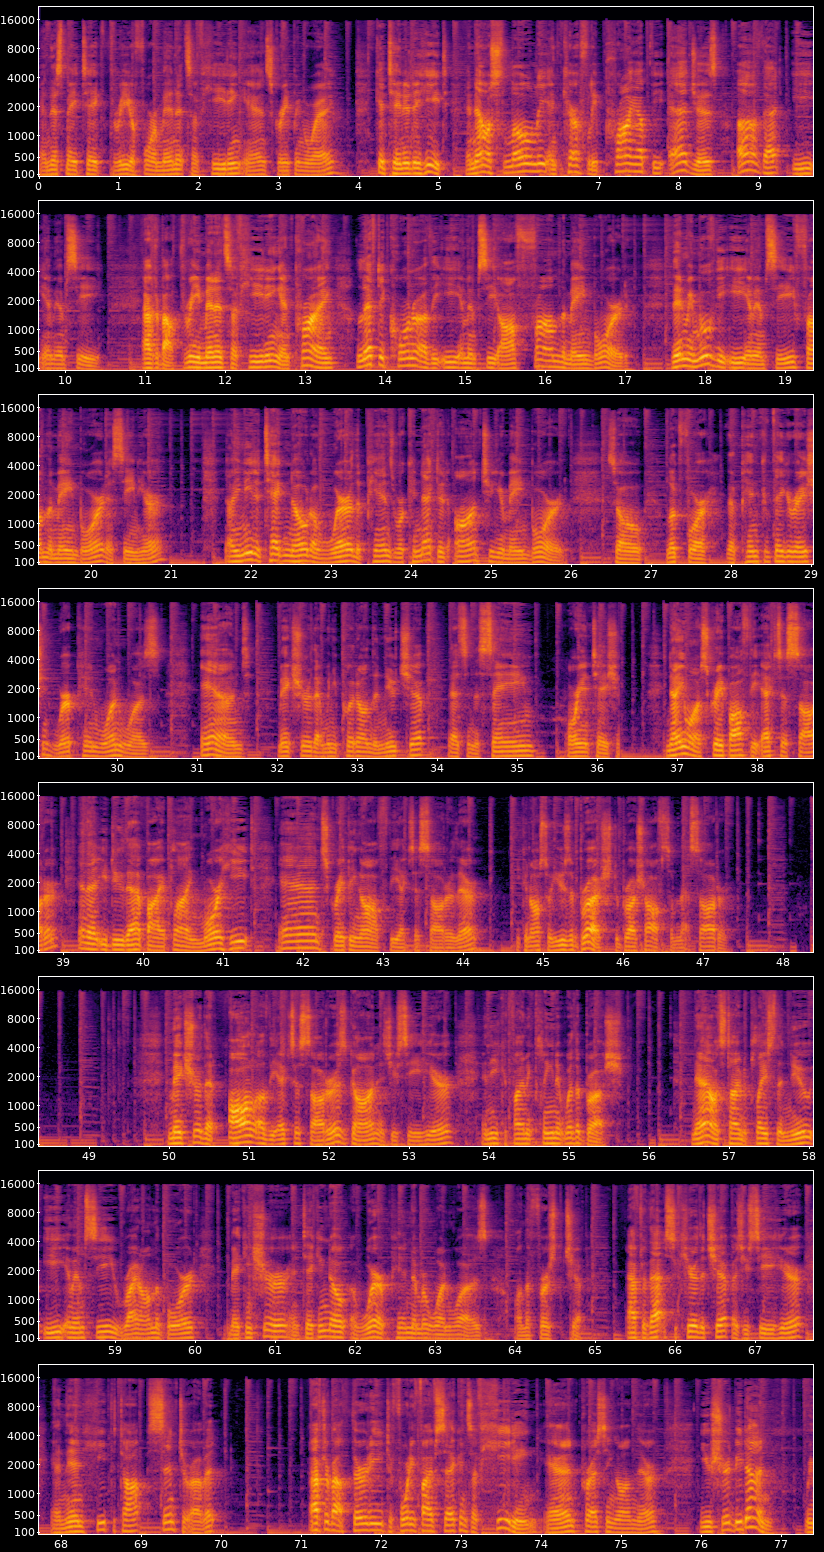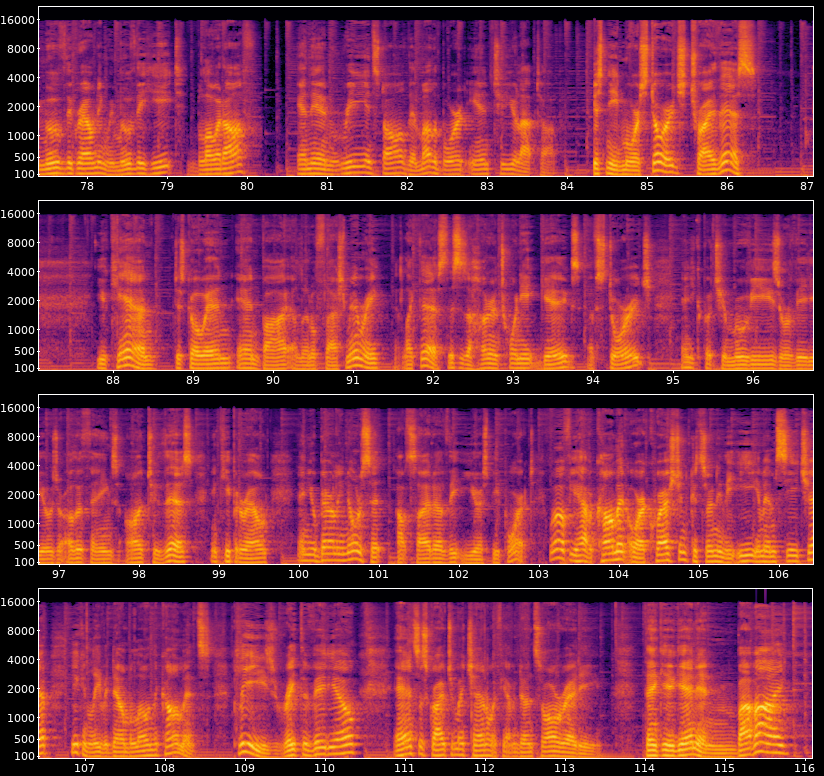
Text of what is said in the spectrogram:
And this may take three or four minutes of heating and scraping away. Continue to heat and now slowly and carefully pry up the edges of that eMMC. After about three minutes of heating and prying, lift a corner of the eMMC off from the main board. Then remove the eMMC from the main board as seen here. Now you need to take note of where the pins were connected onto your main board. So look for the pin configuration, where pin 1 was, and make sure that when you put on the new chip, that's in the same orientation. Now you want to scrape off the excess solder, and that you do that by applying more heat and scraping off the excess solder there. You can also use a brush to brush off some of that solder. Make sure that all of the excess solder is gone as you see here and you can finally clean it with a brush. Now it's time to place the new eMMC right on the board, making sure and taking note of where pin number one was on the first chip. After that, secure the chip as you see here, and then heat the top center of it. After about 30 to 45 seconds of heating and pressing on there, you should be done. Remove the grounding, remove the heat, blow it off, and then reinstall the motherboard into your laptop. Just need more storage, try this you can just go in and buy a little flash memory like this. This is 128 gigs of storage and you can put your movies or videos or other things onto this and keep it around and you'll barely notice it outside of the USB port. Well, if you have a comment or a question concerning the eMMC chip, you can leave it down below in the comments. Please rate the video and subscribe to my channel if you haven't done so already. Thank you again and bye-bye.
